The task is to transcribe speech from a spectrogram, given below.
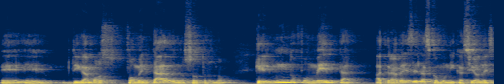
eh, eh, digamos, fomentado en nosotros, ¿no? Que el mundo fomenta a través de las comunicaciones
